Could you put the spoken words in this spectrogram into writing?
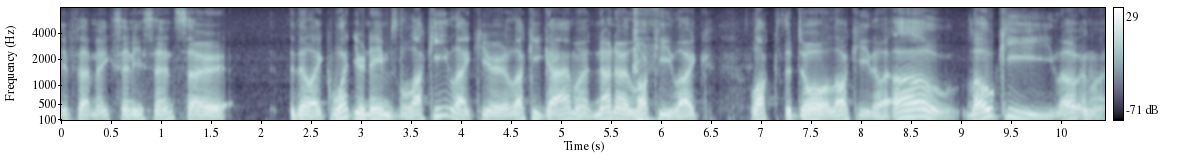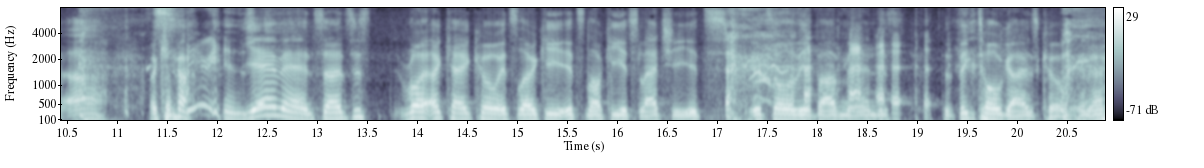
if that makes any sense. So they're like, "What? Your name's Lucky? Like you're a lucky guy?" I'm like, "No, no, Lucky. like lock the door, Loki. They're like, "Oh, Loki, Lo." I'm like, "Ah, okay." Serious? Yeah, man. So it's just right. Okay, cool. It's Loki. It's Loki. It's Latchy. It's it's all of the above, man. Just, the big tall guy is cool, you know.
